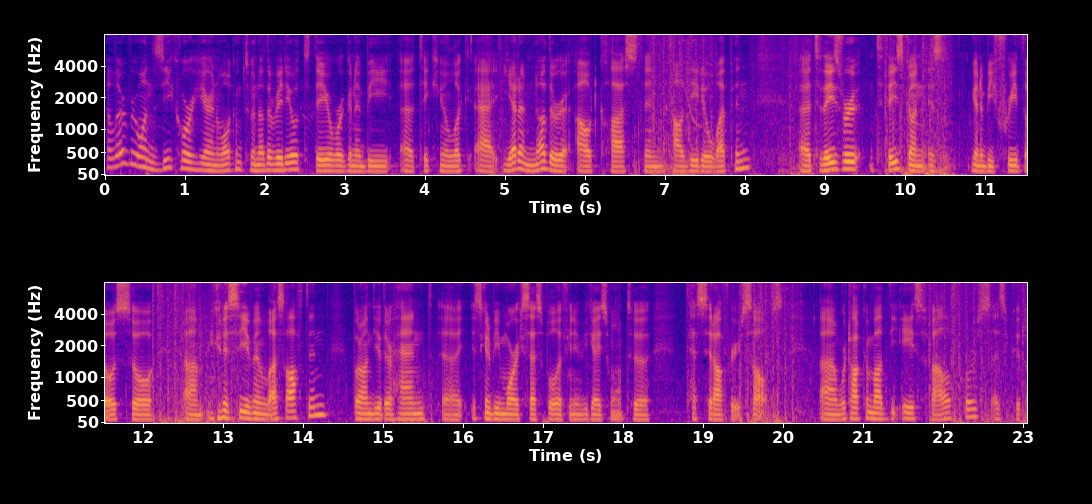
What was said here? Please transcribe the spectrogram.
Hello everyone, Xicor here and welcome to another video. Today we're going to be uh, taking a look at yet another outclassed and outdated weapon. Uh, today's today's gun is going to be free though, so um, you're going to see even less often. But on the other hand, uh, it's going to be more accessible if any of you guys want to test it out for yourselves. Uh, we're talking about the Ace Val, of course, as you could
